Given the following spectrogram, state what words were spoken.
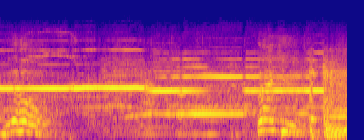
No. Thank you.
